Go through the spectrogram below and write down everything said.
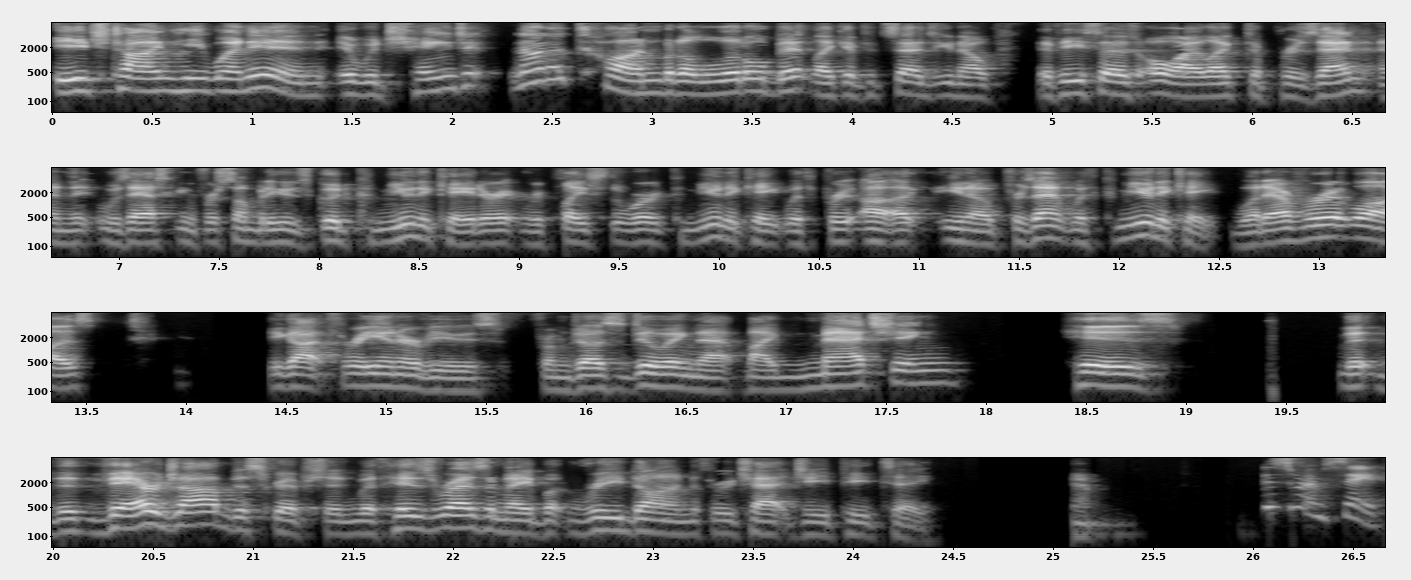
each time he went in, it would change it, not a ton, but a little bit. Like if it says, you know, if he says, Oh, I like to present, and it was asking for somebody who's good communicator, it replaced the word communicate with, uh, you know, present with communicate, whatever it was he got three interviews from just doing that by matching his the, the, their job description with his resume, but redone through Chat GPT. Yeah. This is what I'm saying.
